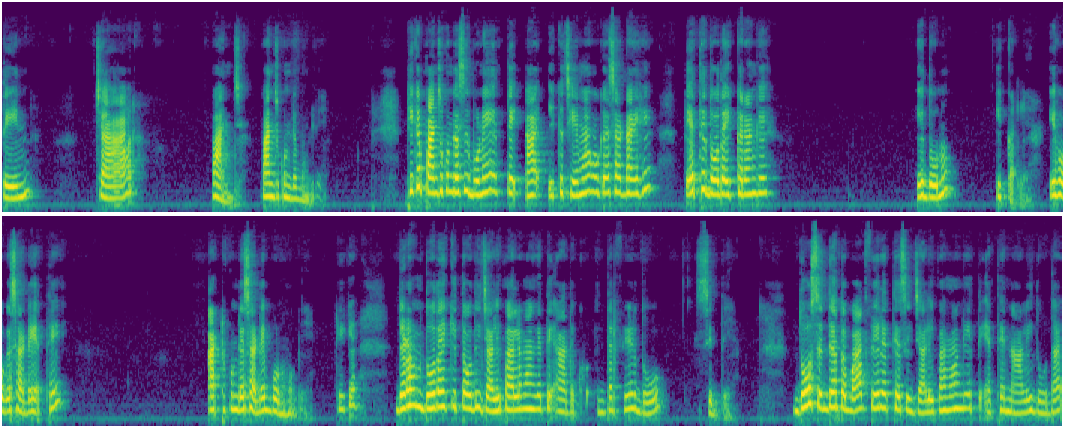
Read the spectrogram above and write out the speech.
3 4 5 ਪੰਜ ਕੁੰਡੇ ਬੁਣ ਲਏ। ਠੀਕ ਹੈ, ਪੰਜ ਕੁੰਡੇ ਅਸੀਂ ਬੁਣੇ ਤੇ ਆ ਇੱਕ ਛੇਵਾਂ ਹੋ ਗਿਆ ਸਾਡਾ ਇਹ ਤੇ ਇੱਥੇ ਦੋ ਦਾ ਇੱਕ ਕਰਾਂਗੇ। ਇਹ ਦੋਨੋਂ ਇੱਕ ਕਰ ਲਿਆ ਇਹ ਹੋ ਗਏ ਸਾਡੇ ਇੱਥੇ ਅੱਠ ਕੁੰਡੇ ਸਾਡੇ ਬੁਣ ਹੋ ਗਏ। ਠੀਕ ਹੈ ਜਿਹੜਾ ਹੁਣ ਦੋ ਦਾ ਇੱਕ ਕੀਤਾ, ਉਹਦੀ ਜਾਲੀ ਪਾ ਲਵਾਂਗੇ ਤੇ ਆ ਦੇਖੋ, ਇੱਧਰ ਫਿਰ ਦੋ ਸਿੱਧੇ ਦੋ ਸਿੱਧਿਆਂ ਤੋਂ ਬਾਅਦ ਫਿਰ ਇੱਥੇ ਅਸੀਂ ਜਾਲੀ ਪਾਵਾਂਗੇ ਤੇ ਇੱਥੇ ਨਾਲ ਹੀ ਦੋ ਦਾ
